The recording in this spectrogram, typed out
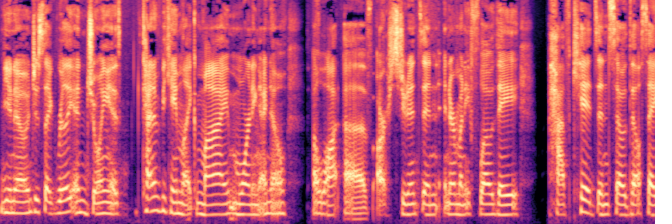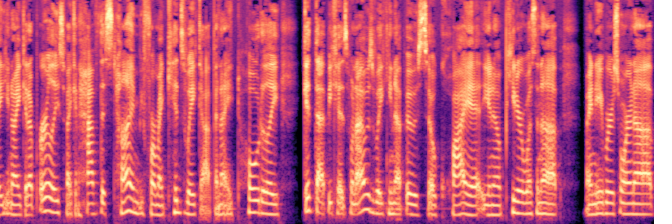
you know, just like really enjoying it. it kind of became like my morning. I know a lot of our students in Inner Money Flow, they have kids. And so they'll say, you know, I get up early so I can have this time before my kids wake up. And I totally get that because when I was waking up, it was so quiet. You know, Peter wasn't up, my neighbors weren't up,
